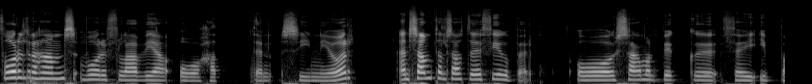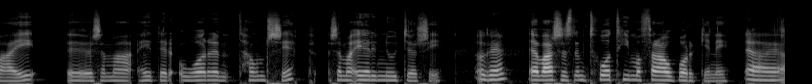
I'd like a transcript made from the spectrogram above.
Fóreldra hans voru Flavia og Hatten senior en samtals áttu þau fjögur börn og saman byggu þau í bæ uh, sem heitir Warren Township sem er í New Jersey Ok, eða var sérst um tvo tíma frá borginni. Já, já.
